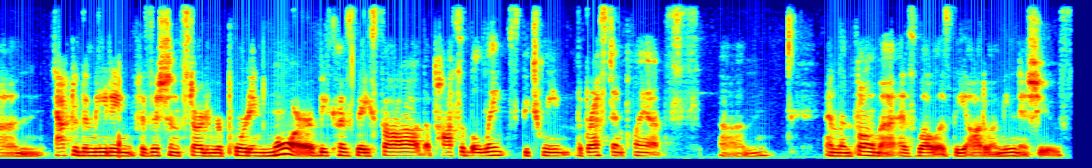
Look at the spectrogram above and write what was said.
Um, after the meeting, physicians started reporting more because they saw the possible links between the breast implants um, and lymphoma, as well as the autoimmune issues.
